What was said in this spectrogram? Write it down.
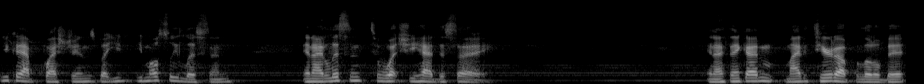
you could have questions, but you, you mostly listen. And I listened to what she had to say. And I think I might have teared up a little bit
